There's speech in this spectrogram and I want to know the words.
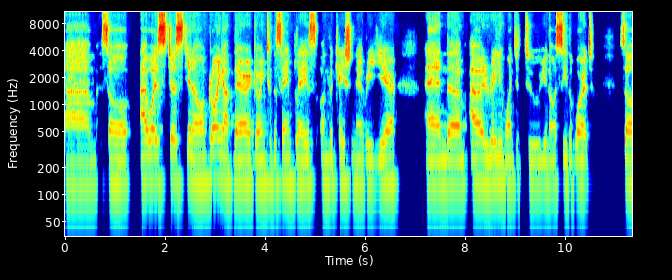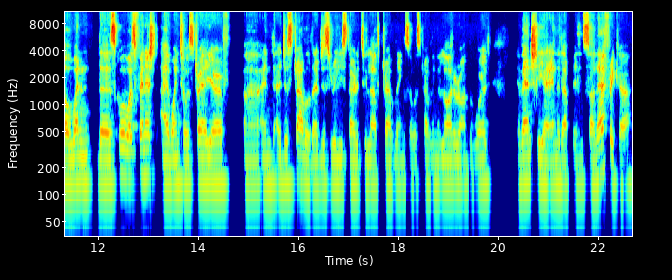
Um, so I was just, you know, growing up there, going to the same place on vacation every year. and um, I really wanted to, you know, see the world. So when the school was finished, I went to Australia uh, and I just traveled. I just really started to love traveling. So I was traveling a lot around the world. Eventually, I ended up in South Africa,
